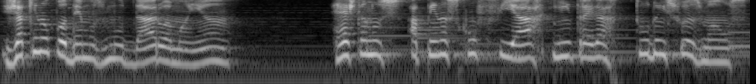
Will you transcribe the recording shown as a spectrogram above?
Já que não podemos mudar o amanhã, resta-nos apenas confiar e entregar tudo em Suas mãos.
